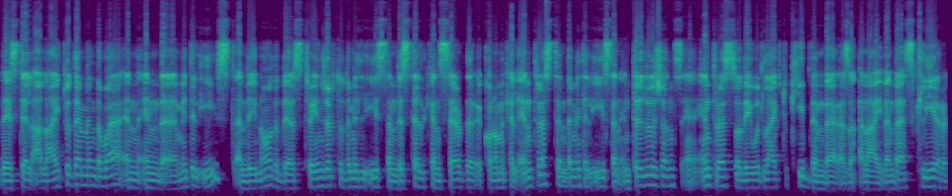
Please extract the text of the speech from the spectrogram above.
They still ally to them in the way in, in the Middle East, and they know that they're stranger to the Middle East, and they still can serve their economical interest in the Middle East and intelligence uh, interest. So they would like to keep them there as an ally. And that's clear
